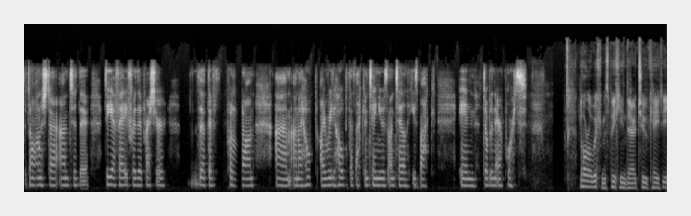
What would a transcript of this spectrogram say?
the Taoiseach and to the DFA for the pressure that they've put on. Um, and I hope, I really hope that that continues until he's back in Dublin Airport. Laura Wickham speaking there to Katie.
